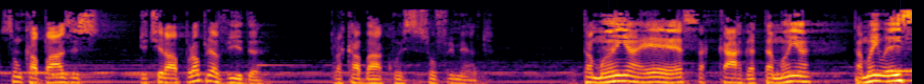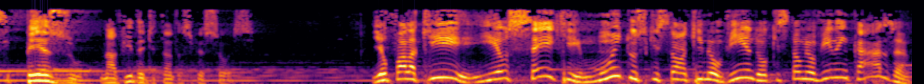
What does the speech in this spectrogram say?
são capazes de tirar a própria vida para acabar com esse sofrimento. Tamanha é essa carga, tamanha, tamanho é esse peso na vida de tantas pessoas. E eu falo aqui, e eu sei que muitos que estão aqui me ouvindo, ou que estão me ouvindo em casa,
